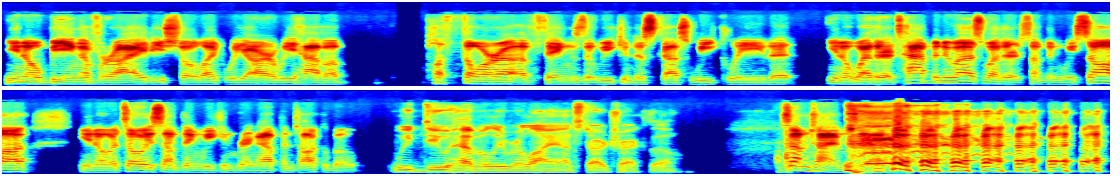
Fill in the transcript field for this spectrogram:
you know being a variety show like we are we have a plethora of things that we can discuss weekly that you know whether it's happened to us whether it's something we saw you know it's always something we can bring up and talk about We do heavily rely on Star Trek though. sometimes yeah.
